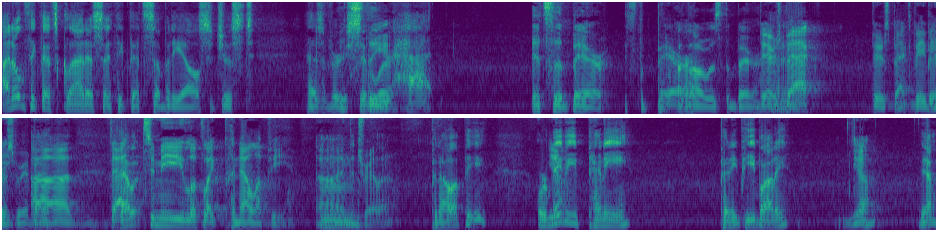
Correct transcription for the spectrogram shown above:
I don't think that's Gladys. I think that's somebody else. It just has a very It's similar the- hat. It's the bear. It's the bear. I thought it was the bear. Bears back. Bears back, baby. Bears back. Uh, that That would- to me looked like Penelope uh, in Hmm. the trailer. Penelope, or Yeah. maybe Penny, Penny Peabody. Yeah. Yeah,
